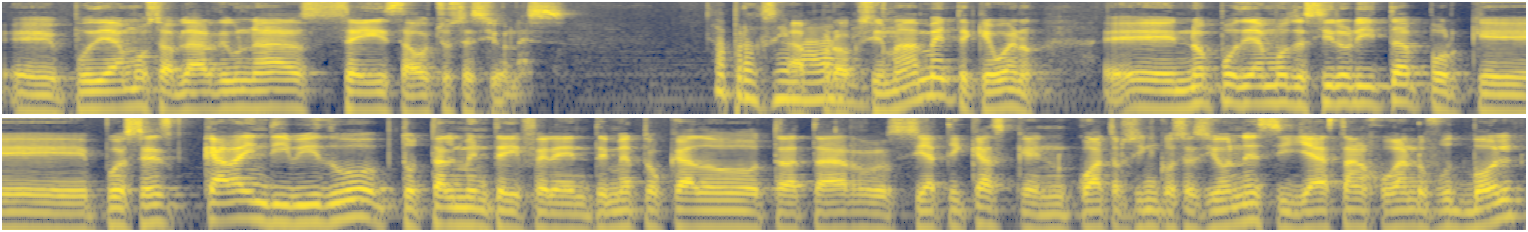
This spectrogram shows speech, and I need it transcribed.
eh, podríamos hablar de unas seis a ocho sesiones. Aproximadamente. Aproximadamente, que bueno, eh, no podíamos decir ahorita porque pues es cada individuo totalmente diferente. Me ha tocado tratar ciáticas que en cuatro o cinco sesiones y ya están jugando fútbol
